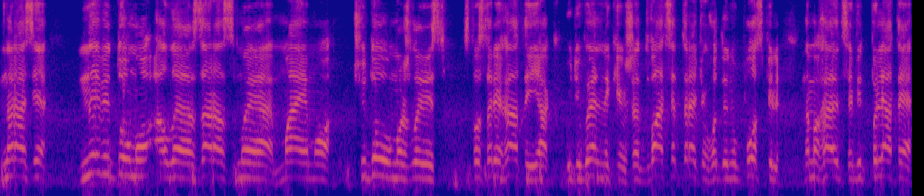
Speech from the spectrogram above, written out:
наразі невідомо, але зараз ми маємо чудову можливість спостерігати, як будівельники вже 23 годину поспіль намагаються відпиляти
